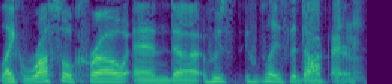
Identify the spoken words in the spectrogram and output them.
Like Russell Crowe and uh, who's who plays the doctor? Bettany.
